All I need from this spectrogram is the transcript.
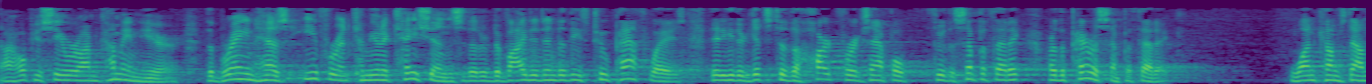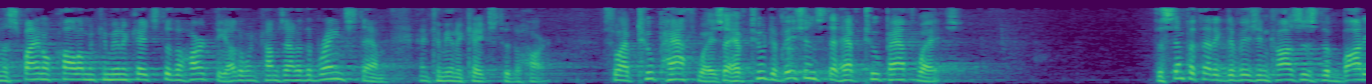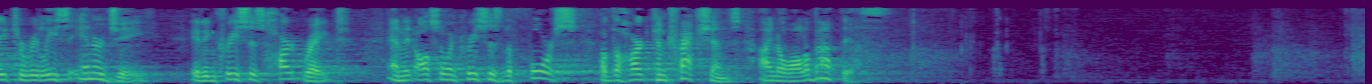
I hope you see where I'm coming here. The brain has efferent communications that are divided into these two pathways. It either gets to the heart, for example, through the sympathetic or the parasympathetic. One comes down the spinal column and communicates to the heart. The other one comes out of the brain stem and communicates to the heart. So I have two pathways. I have two divisions that have two pathways. The sympathetic division causes the body to release energy. It increases heart rate. And it also increases the force of the heart contractions. I know all about this.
